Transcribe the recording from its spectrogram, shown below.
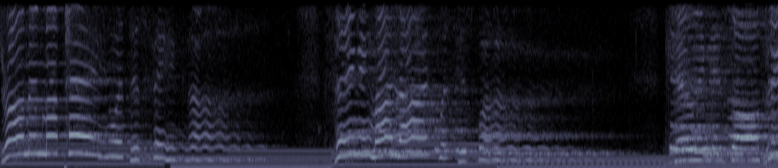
Drumming my pain with his fingers, singing my life with his words, killing me softly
